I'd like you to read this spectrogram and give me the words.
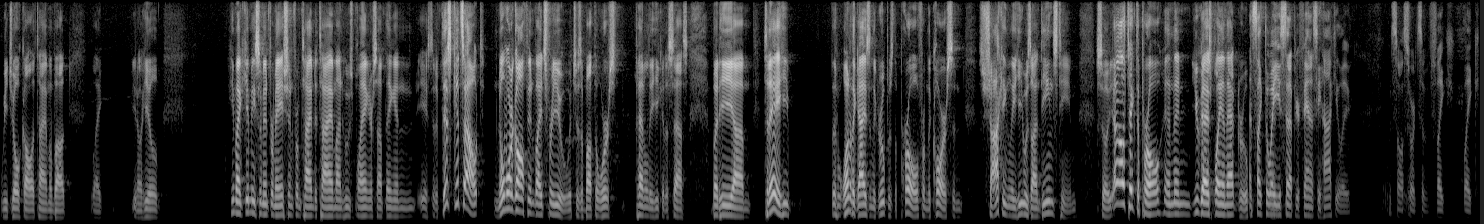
we joke all the time about, like, you know, he'll he might give me some information from time to time on who's playing or something, and he said, if this gets out, no more golf invites for you, which is about the worst penalty he could assess. But he um, today he the, one of the guys in the group was the pro from the course, and shockingly, he was on Dean's team. So yeah, I'll take the pro, and then you guys play in that group. it's like the way you set up your fantasy hockey league. It's all sorts of like like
